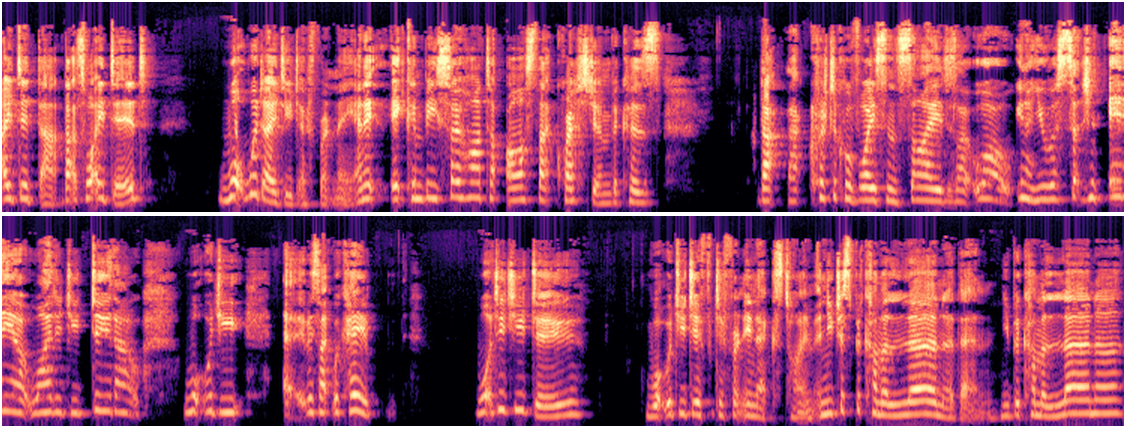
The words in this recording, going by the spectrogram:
I did that. That's what I did. What would I do differently? And it, it can be so hard to ask that question because that that critical voice inside is like, whoa, you know, you were such an idiot. Why did you do that? What would you? It was like, okay, what did you do? What would you do differently next time? And you just become a learner. Then you become a learner,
